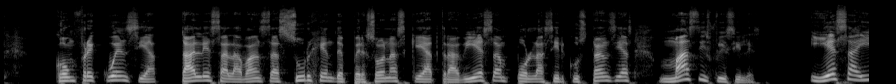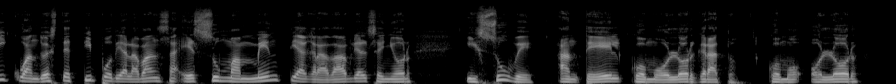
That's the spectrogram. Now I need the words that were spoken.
Con frecuencia, tales alabanzas surgen de personas que atraviesan por las circunstancias más difíciles. Y es ahí cuando este tipo de alabanza es sumamente agradable al Señor y sube ante Él como olor grato, como olor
